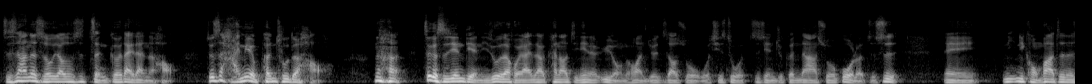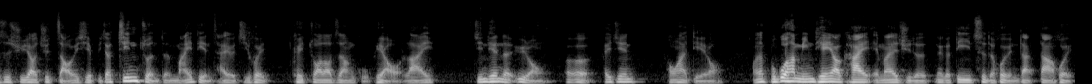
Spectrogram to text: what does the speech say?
只是它那时候叫做是整个带弹的好，就是还没有喷出的好。那这个时间点，你如果再回来再看到今天的玉龙的话，你就知道说我其实我之前就跟大家说过了，只是，诶，你你恐怕真的是需要去找一些比较精准的买点，才有机会可以抓到这张股票来。今天的玉龙二二，哎，今天红海跌喽。好像不过他明天要开 M I H 的那个第一次的会员大大会，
